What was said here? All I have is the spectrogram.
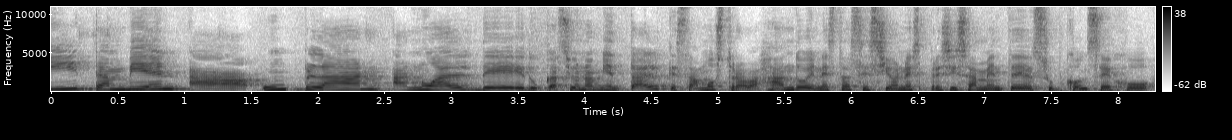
y también a un plan anual de educación ambiental que estamos trabajando en estas sesiones precisamente del subconsejo.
